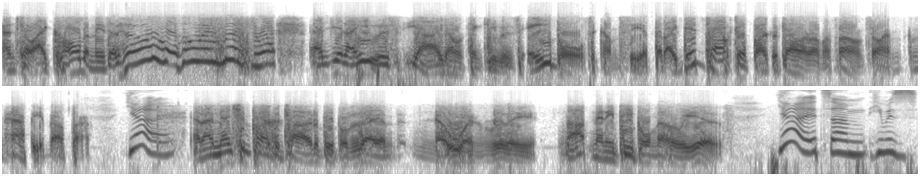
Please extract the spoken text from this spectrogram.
and so I called him. He said, "Who? Who is this?" What? And you know, he was. Yeah, I don't think he was able to come see it, but I did talk to Parker Tyler on the phone, so I'm I'm happy about that. Yeah. And I mentioned Parker Tyler to people today, and no one really, not many people know who he is. Yeah, it's um he was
